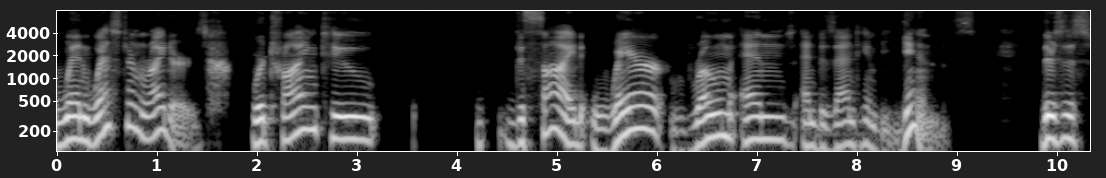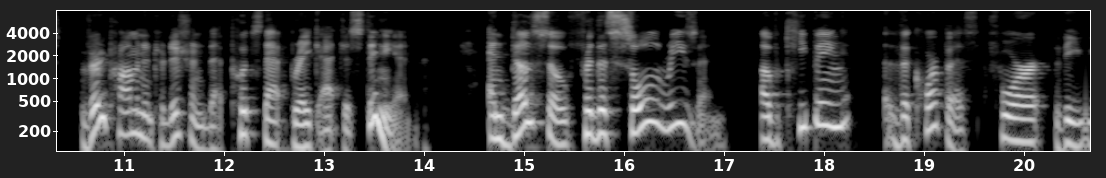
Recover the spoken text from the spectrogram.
when Western writers were trying to decide where Rome ends and Byzantium begins, there's this very prominent tradition that puts that break at Justinian and does so for the sole reason of keeping the corpus for the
